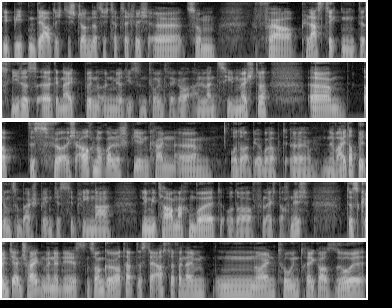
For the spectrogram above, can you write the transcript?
die bieten derartig die Stirn, dass ich tatsächlich äh, zum Verplastiken des Liedes äh, geneigt bin und mir diesen Tonträger an Land ziehen möchte. Ähm, ob das für euch auch eine Rolle spielen kann ähm, oder ob ihr überhaupt äh, eine Weiterbildung zum Beispiel in Disziplinar Limitar machen wollt oder vielleicht auch nicht. Das könnt ihr entscheiden, wenn ihr den nächsten Song gehört habt. Das ist der erste von einem neuen Tonträger, Sol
